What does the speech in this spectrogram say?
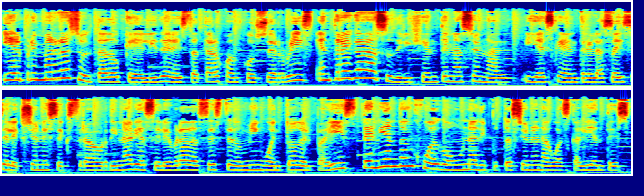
y el primer resultado que el líder estatal Juan José Ruiz entrega a su dirigente nacional. Y es que entre las seis elecciones extraordinarias celebradas este domingo en todo el país, teniendo en juego una diputación en Aguascalientes,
